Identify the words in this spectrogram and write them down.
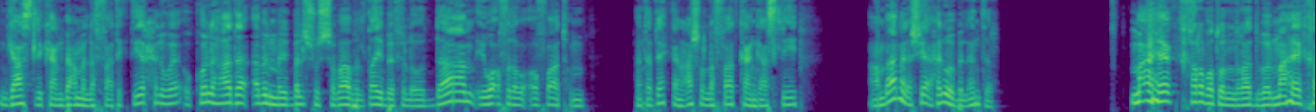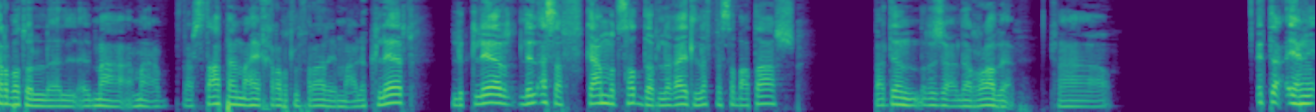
جاسلي كان بيعمل لفات كتير حلوة وكل هذا قبل ما يبلشوا الشباب الطيبة في القدام يوقفوا توقفاتهم. انت بتحكي عن 10 لفات كان جاسلي عم بعمل أشياء حلوة بال inter. مع هيك خربطوا الريد بول مع هيك خربطوا مع مع فيرستابن مع هيك خربط الفراري مع لوكلير. لوكلير للأسف كان متصدر لغاية اللفة 17 بعدين رجع للرابع. ف انت يعني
